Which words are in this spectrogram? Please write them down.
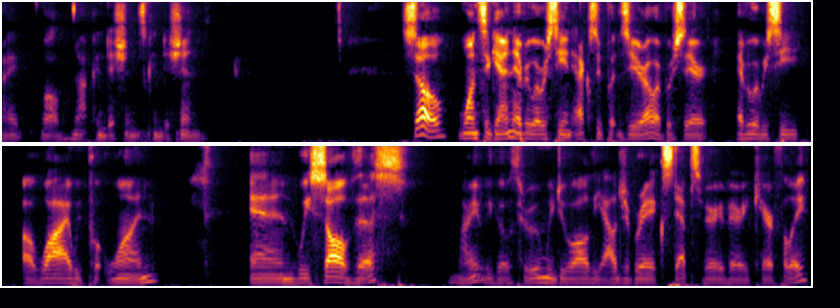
Right? Well, not conditions, condition. So, once again, everywhere we see an x, we put 0. Everywhere we see a y, we put 1. And we solve this. Right? We go through and we do all the algebraic steps very, very carefully.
